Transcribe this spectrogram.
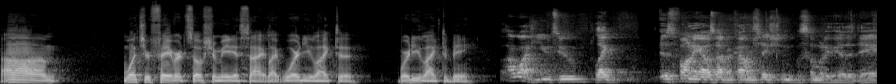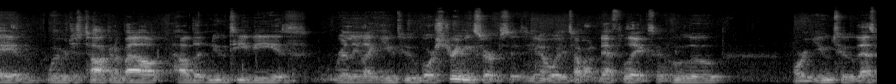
Um, what's your favorite social media site? Like, where do you like to where do you like to be? I watch YouTube. Like, it's funny. I was having a conversation with somebody the other day, and we were just talking about how the new TV is really like YouTube or streaming services. You know, whether you talk about Netflix or Hulu or YouTube, that's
